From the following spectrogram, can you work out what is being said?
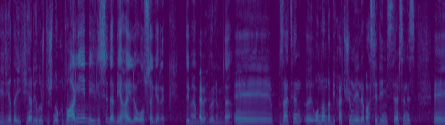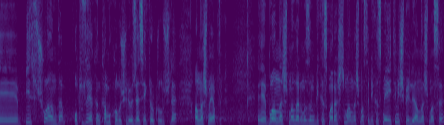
Bir ya da iki yarı yıl yurt dışında okutalım. Maliye bilgisi de bir hayli olsa gerek değil mi bu Evet. bölümde? Ee, zaten e, ondan da birkaç cümleyle bahsedeyim isterseniz. Biz şu anda 30'a yakın kamu kuruluşuyla, özel sektör kuruluşuyla anlaşma yaptık. Ee, bu anlaşmalarımızın bir kısmı araştırma anlaşması, bir kısmı eğitim işbirliği anlaşması.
